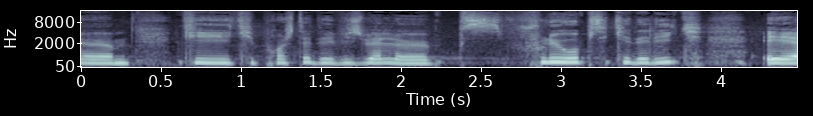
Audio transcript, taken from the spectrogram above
euh, qui, projetait des visuels fluo psychédéliques et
